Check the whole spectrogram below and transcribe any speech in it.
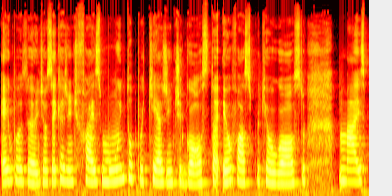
É importante. Eu sei que a gente faz muito porque a gente gosta, eu faço porque eu gosto, mas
